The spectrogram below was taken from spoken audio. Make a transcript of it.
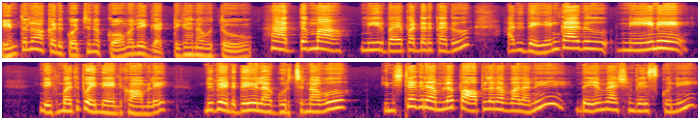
ఇంతలో అక్కడికి వచ్చిన కోమలి గట్టిగా నవ్వుతూ అత్తమ్మా మీరు భయపడ్డారు కదూ? అది దెయ్యం కాదు నేనే. నీకు మతిపోయింది ఏంటి కామలే? నువ్వేంటి దెయ్యంలా కూర్చున్నావు? ఇన్స్టాగ్రామ్లో పాపులర్ అవ్వాలని దెయ్యం వేషం వేసుకుని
